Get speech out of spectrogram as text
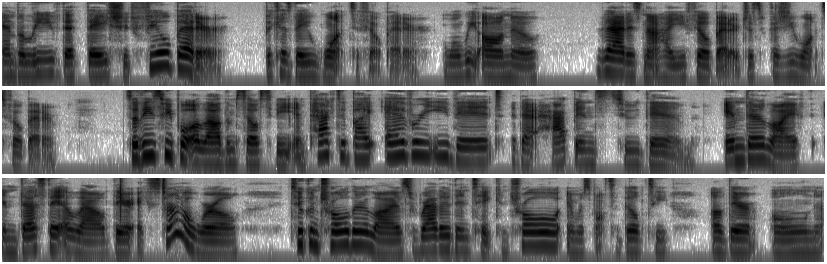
and believe that they should feel better because they want to feel better, when we all know that is not how you feel better just because you want to feel better. So these people allow themselves to be impacted by every event that happens to them in their life, and thus they allow their external world to control their lives rather than take control and responsibility of their own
